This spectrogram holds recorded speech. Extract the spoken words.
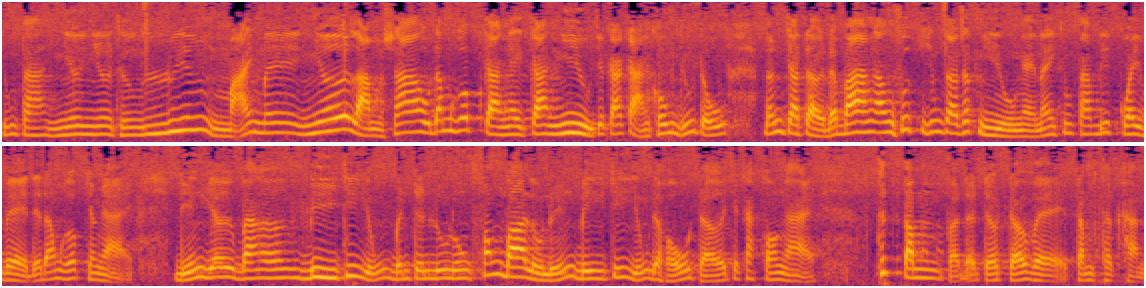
Chúng ta nhớ nhớ thương, luyến mãi mê, nhớ làm sao đóng góp càng ngày càng nhiều cho cả càng không vũ trụ. Đấng cha trời đã ban ân phước cho chúng ta rất nhiều. Ngày nay chúng ta biết quay về để đóng góp cho ngài. Điển giới ban ơn bi trí dũng bên trên luôn luôn phóng ba luồng điển bi trí dũng để hỗ trợ cho các con ngài. Thức tâm và để trở trở về trong thực hành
